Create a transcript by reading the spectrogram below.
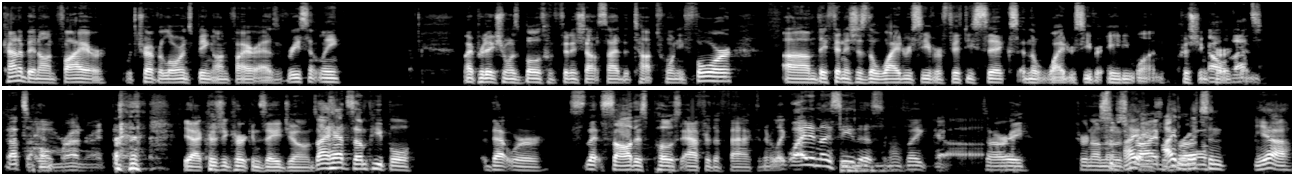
kind of been on fire, with Trevor Lawrence being on fire as of recently. My prediction was both would finish outside the top 24. Um, they finished as the wide receiver 56 and the wide receiver 81, Christian oh, Kirk. that's that's a Yeah. home run right there. yeah, Christian Kirk and Zay Jones. I had some people that were that saw this post after the fact and they were like, "Why didn't I see this?" And I was like, Uh, "Sorry, turn on Subscribe. I, I bro. listened. Yeah,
